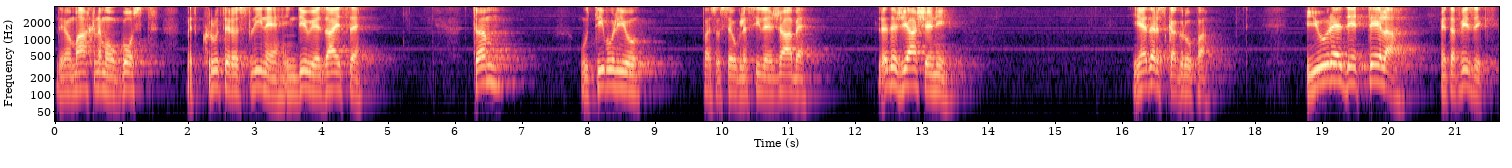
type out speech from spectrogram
da jo mahnemo v gost med krute rastline in divje zajce. Tam, v Tivuliju, pa so se oglasile žabe, le dežja še ni. Jedrska grupa. Jure de Tela, metafizik,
